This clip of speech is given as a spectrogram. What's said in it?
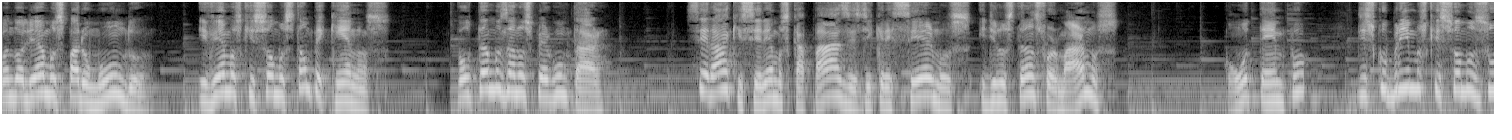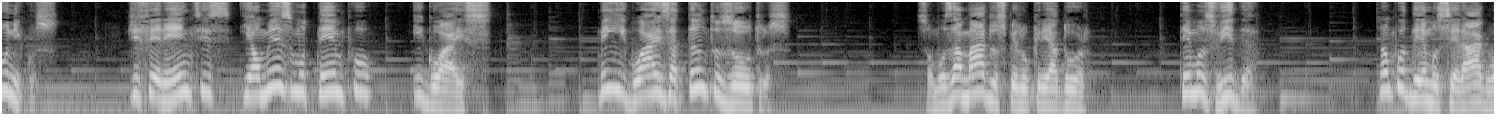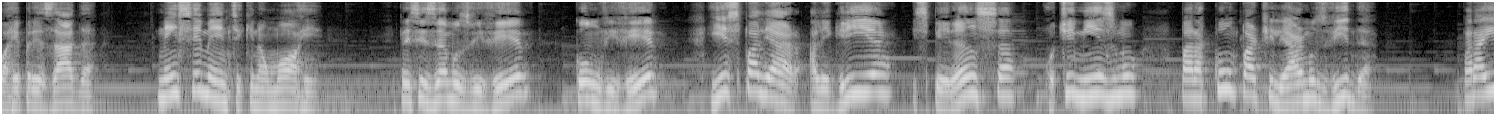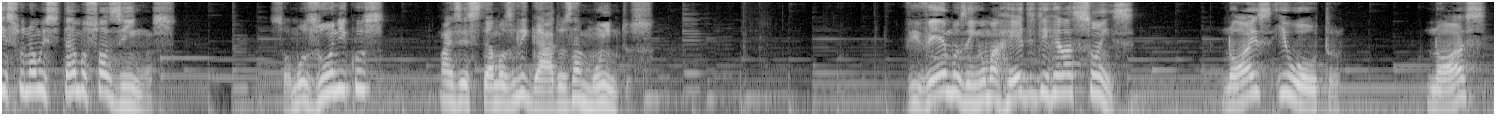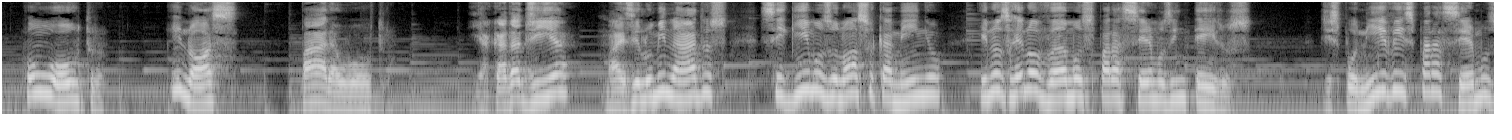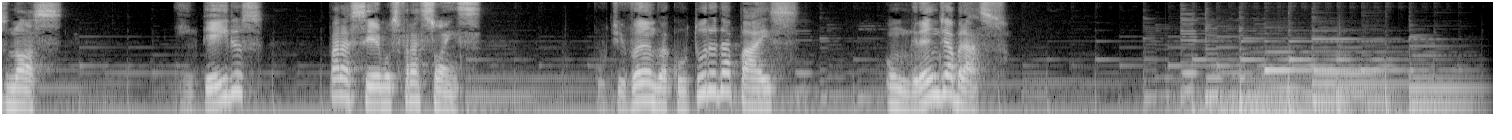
Quando olhamos para o mundo e vemos que somos tão pequenos, voltamos a nos perguntar: será que seremos capazes de crescermos e de nos transformarmos? Com o tempo, descobrimos que somos únicos, diferentes e ao mesmo tempo iguais. Bem iguais a tantos outros. Somos amados pelo Criador. Temos vida não podemos ser água represada, nem semente que não morre. Precisamos viver, conviver e espalhar alegria, esperança, otimismo para compartilharmos vida. Para isso não estamos sozinhos. Somos únicos, mas estamos ligados a muitos. Vivemos em uma rede de relações, nós e o outro nós com o outro e nós para o outro. E a cada dia, mais iluminados, seguimos o nosso caminho e nos renovamos para sermos inteiros, disponíveis para sermos nós, inteiros para sermos frações. Cultivando a cultura da paz, um grande abraço.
